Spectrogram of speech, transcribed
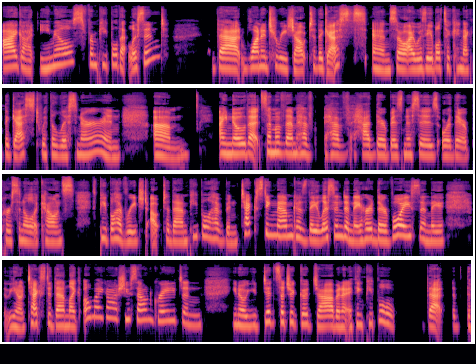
i got emails from people that listened that wanted to reach out to the guests and so i was able to connect the guest with the listener and um, i know that some of them have have had their businesses or their personal accounts people have reached out to them. People have been texting them because they listened and they heard their voice and they you know texted them like oh my gosh you sound great and you know you did such a good job. And i think people that the,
